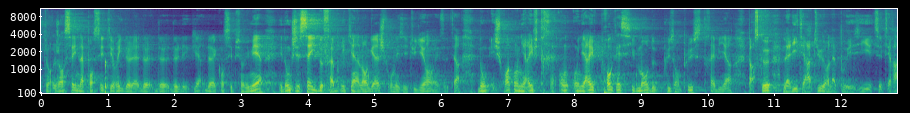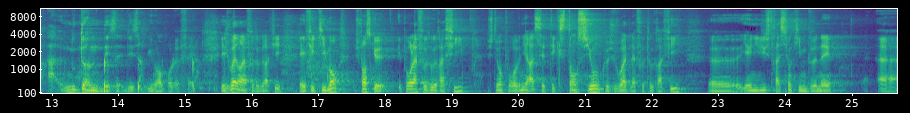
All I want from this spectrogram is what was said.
que j'enseigne la pensée théorique de la, de, conception lumière, et donc j'essaye de fabriquer un langage pour mes étudiants, etc. Donc, et je crois qu'on y arrive très, on, y arrive progressivement de plus en plus très bien, parce que la littérature, la poésie, etc. nous donnent des, des arguments pour le faire. Et je vois dans la photographie, et effectivement, je pense que, et pour la photographie, justement pour revenir à cette extension que je vois de la photographie, euh, il y a une illustration qui me venait. Euh,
